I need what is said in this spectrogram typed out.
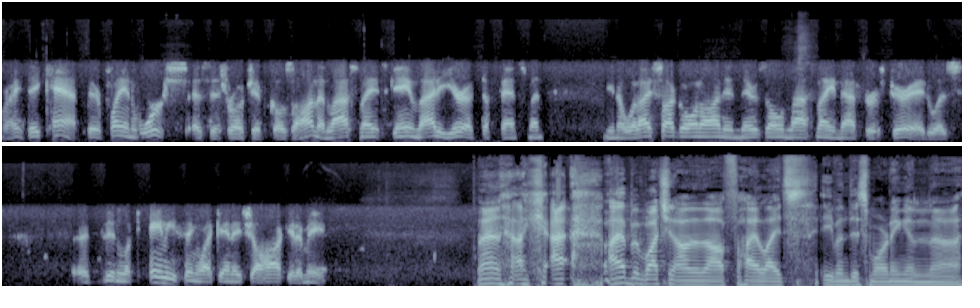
Right? They can't. They're playing worse as this road trip goes on. And last night's game, Laddie, you're a defenseman. You know what I saw going on in their zone last night in that first period was it didn't look anything like NHL hockey to me. Man, I, I I have been watching on and off highlights even this morning and uh,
